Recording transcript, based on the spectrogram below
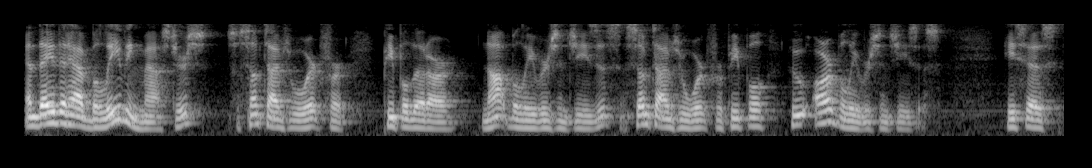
And they that have believing masters, so sometimes we work for people that are not believers in Jesus, sometimes we work for people who are believers in Jesus. He says,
